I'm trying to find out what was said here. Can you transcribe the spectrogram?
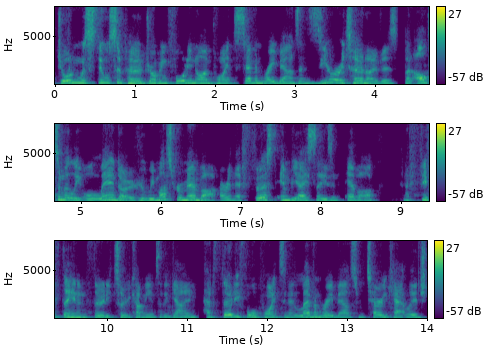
Jordan was still superb, dropping 49 points, seven rebounds, and zero turnovers. But ultimately, Orlando, who we must remember are in their first NBA season ever, and a 15 and 32 coming into the game, had 34 points and 11 rebounds from Terry Catledge,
